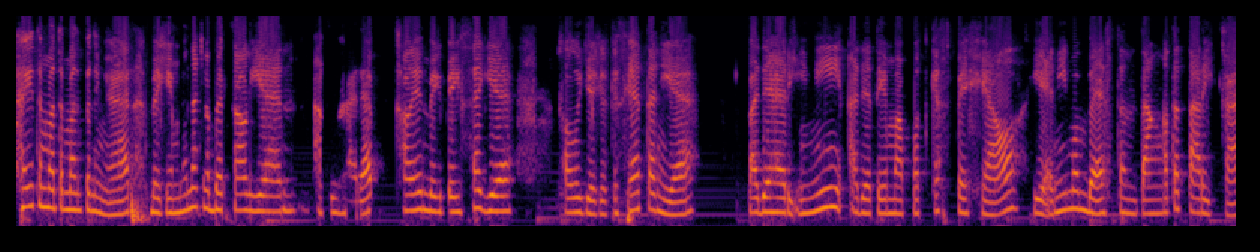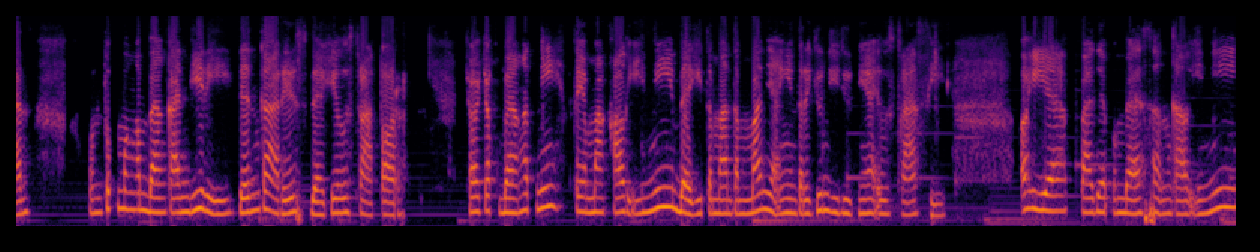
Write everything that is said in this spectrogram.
Hai teman-teman pendengar, bagaimana kabar kalian? Aku harap kalian baik-baik saja. Selalu jaga kesehatan ya. Pada hari ini ada tema podcast spesial, yakni membahas tentang ketertarikan untuk mengembangkan diri dan karir sebagai ilustrator. Cocok banget nih tema kali ini bagi teman-teman yang ingin terjun di dunia ilustrasi. Oh iya, pada pembahasan kali ini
